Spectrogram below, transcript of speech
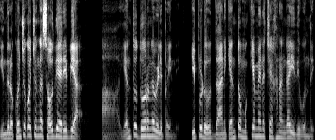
ఇందులో కొంచెం కొంచెంగా సౌదీ అరేబియా ఆ ఎంతో దూరంగా వెళ్ళిపోయింది. ఇప్పుడు దానికి ఎంతో ముఖ్యమైన చిహ్నంగా ఇది ఉంది.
